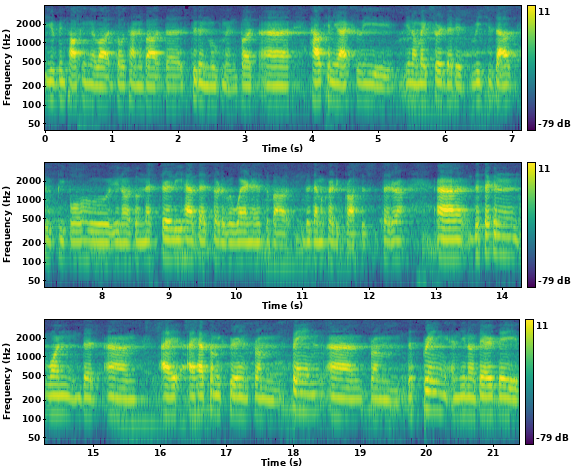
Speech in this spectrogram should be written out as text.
you've been talking a lot, Zoltan, about the student movement, but uh, how can you actually, you know, make sure that it reaches out to people who, you know, don't necessarily have that sort of awareness about the democratic process, etc. Uh, the second one that um, I, I have some experience from Spain, uh, from the spring, and you know there they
